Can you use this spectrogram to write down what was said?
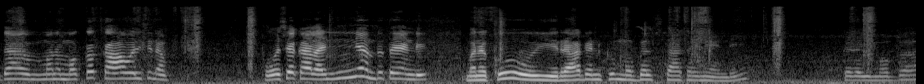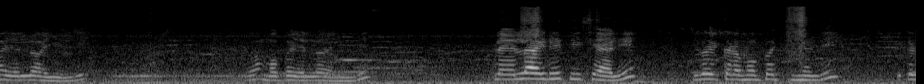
దా- మన మొక్కకు కావలసిన పోషకాలు అన్నీ అందుతాయండి. మనకు ఈ రాగన్కు మొగ్గలు స్టార్ట్ అయినాయండి. ఇక్కడ ఈ మొగ్గ ఎల్లో అయ్యింది. మొగ్గ ఎల్లో అయింది ఇట్లా ఎల్లో అయినవి తీసేయాలి. ఇగో ఇక్కడ మొగ్గు వచ్చిందండి. ఇక్కడ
